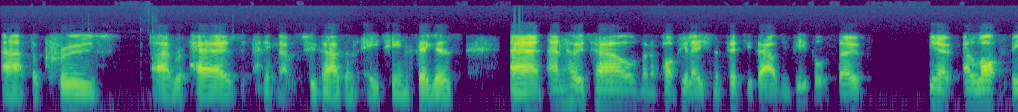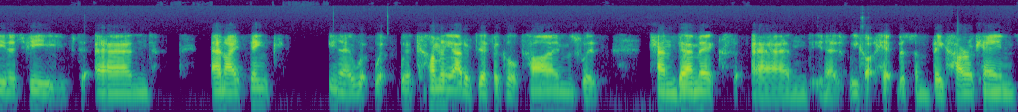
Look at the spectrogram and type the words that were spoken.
uh, for cruise uh, repairs. I think that was 2018 figures, and and hotels and a population of 50,000 people. So, you know, a lot's been achieved, and and I think you know we're, we're coming out of difficult times with pandemics, and you know we got hit with some big hurricanes.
